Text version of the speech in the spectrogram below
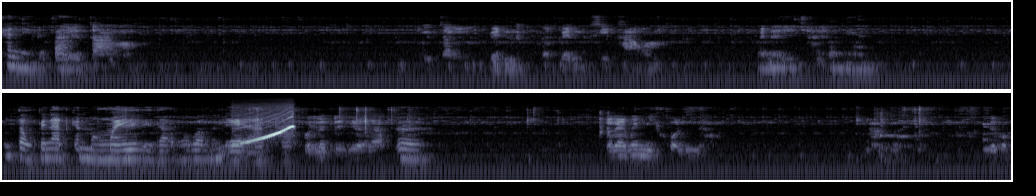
คันนี้หรือเปโตล่าโยต้าเหรอโตโยต้าเป็นรถเป็นสีขาวอะไม่ได้ใช่โมเมนมันต้องไปนัดกันหมองไม้เลยดิจ้ะเพราะว่ามันแออัดคนเริ่มจะเยอะแล้ว เออตอนแร กไม่มีคนนะครับอ่าเรื่องบอก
